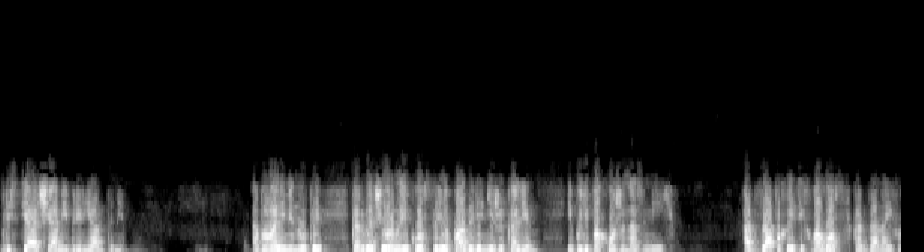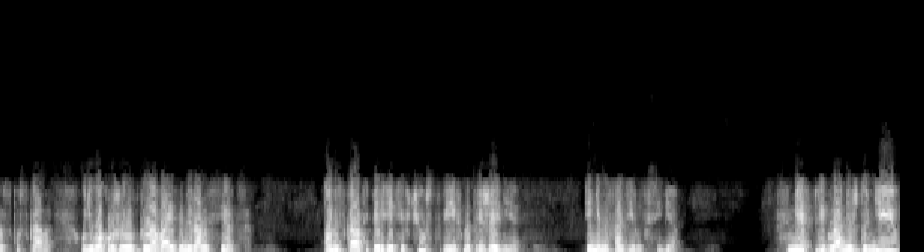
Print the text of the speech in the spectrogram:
блестя очами и бриллиантами. А бывали минуты, когда черные косы ее падали ниже колен и были похожи на змей. От запаха этих волос, когда она их распускала, у него кружилась голова и замирало сердце. Он искал теперь этих чувств и их напряжения, и не находил их в себе. Смерть легла между нею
